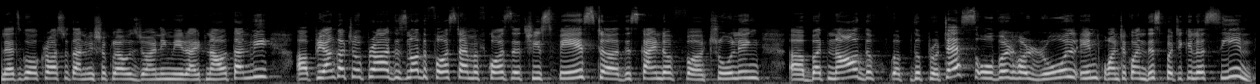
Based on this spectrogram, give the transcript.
Let's go across to Tanvi Shukla, who's joining me right now. Tanvi, uh, Priyanka Chopra, this is not the first time, of course, that she's faced uh, this kind of uh, trolling. Uh, but now the, uh, the protests over her role in Quantico and this particular scene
